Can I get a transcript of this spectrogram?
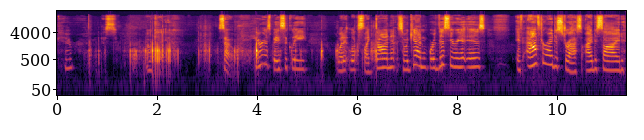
camera. Yes. Okay. So here is basically what it looks like done. So again, where this area is, if after I distress, I decide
